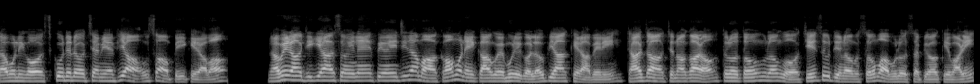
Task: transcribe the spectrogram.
နာပိုလီကိုစကူတက်တိုချန်ပီယံဖြစ်အောင်ဦးဆောင်ပေးခဲ့တာပါ နောက်ပြီးတော့ဒီကဆိုရင်လည်းဖီယင်တီနာမှာကောင်းမွန်တဲ့ကာကွယ်မှုတွေကိုလုပ်ပြခဲ့တာပဲလေဒါကြောင့်ကျွန်တော်ကတော့သူတို့သုံးခုလုံးကိုကျေးဇူးတင်လို့မဆုံးပါဘူးလို့ဆက်ပြောခဲ့ပါတယ်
